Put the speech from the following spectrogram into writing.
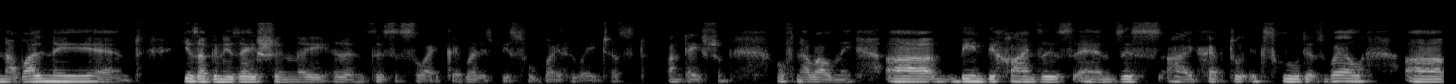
Navalny and his organization, and this is like a very peaceful, by the way, just foundation of Navalny, uh, being behind this, and this I have to exclude as well. Uh,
